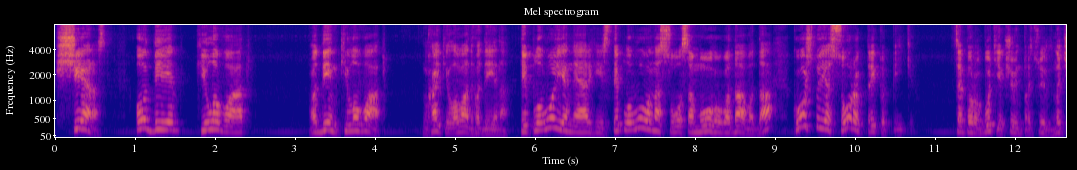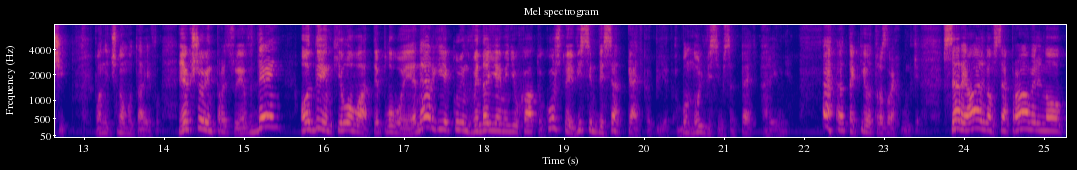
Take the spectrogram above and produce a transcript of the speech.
ще раз, 1 кВт, 1 кВт, ну хай кіловат година теплової енергії з теплового насоса, мого вода, вода коштує 43 копійки. Це по роботі, якщо він працює вночі по нічному тарифу. Якщо він працює в день, 1 кВт теплової енергії, яку він видає мені в хату, коштує 85 копійок або 0,85 гривні. Такі от розрахунки. Все реально, все правильно.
